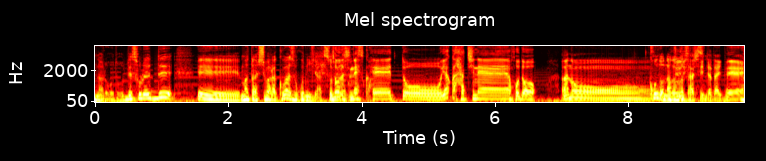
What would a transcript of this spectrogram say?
なるほど。でそれで、えーまたしばらくはそこにじゃあ勤そうですねめるわけですか。。えーっと約8年ほど。あのー今度は長かさせていただいて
